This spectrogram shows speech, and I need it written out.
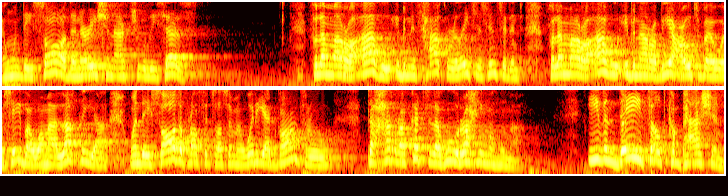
And when they saw, the narration actually says, فلما رآه Ibn Ishaq relates this incident فلما رآه ابن ربيع عتبة وشيبة وما لقي when they saw the Prophet ﷺ and what he had gone through تحركت له رحمهما even they felt compassion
